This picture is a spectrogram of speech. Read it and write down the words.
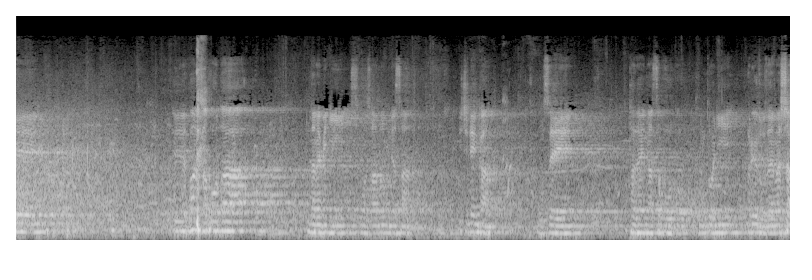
えーファン、サポーター、並びにスポンサーの皆さん、1年間ご声援、多大なサポート、本当にありがとうございました。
